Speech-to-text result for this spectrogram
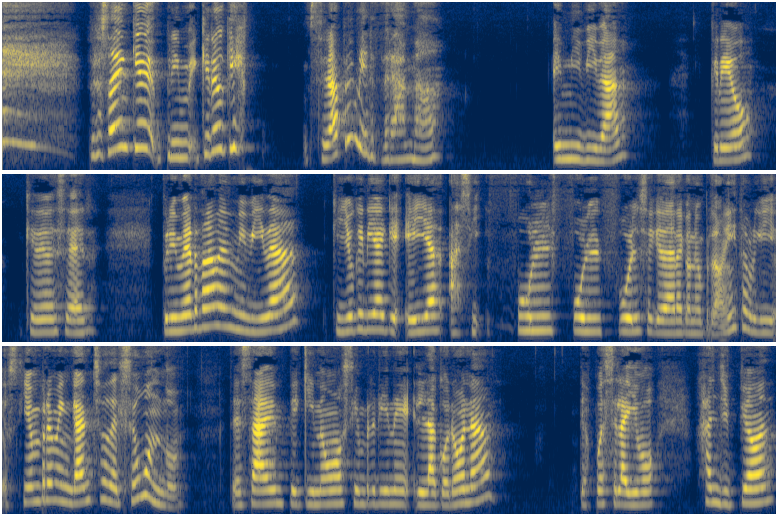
Pero ¿saben qué? Creo que será primer drama en mi vida. Creo que debe ser. Primer drama en mi vida que yo quería que ella así full, full, full se quedara con el protagonista, porque yo siempre me engancho del segundo. Ustedes saben, Pekino siempre tiene la corona, después se la llevó Han Ji Pyong,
